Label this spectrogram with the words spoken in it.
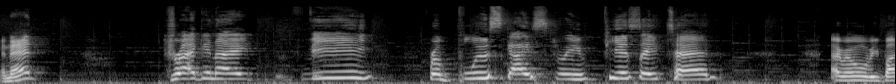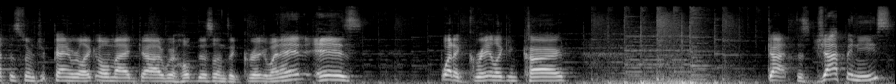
And then Dragonite V from Blue Sky Stream PSA 10. I remember when we bought this from Japan, we were like, oh my god, we hope this one's a great one. And it is. What a great looking card. Got this Japanese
